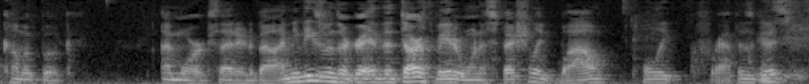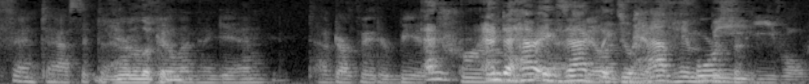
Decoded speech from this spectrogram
comic book I'm more excited about? I mean, these ones are great. The Darth Vader one, especially. Wow, holy crap, is good. It's fantastic to You're have looking- a villain again. To have Darth Vader be a And- true and to have- villain, exactly, to have him force be- of evil.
